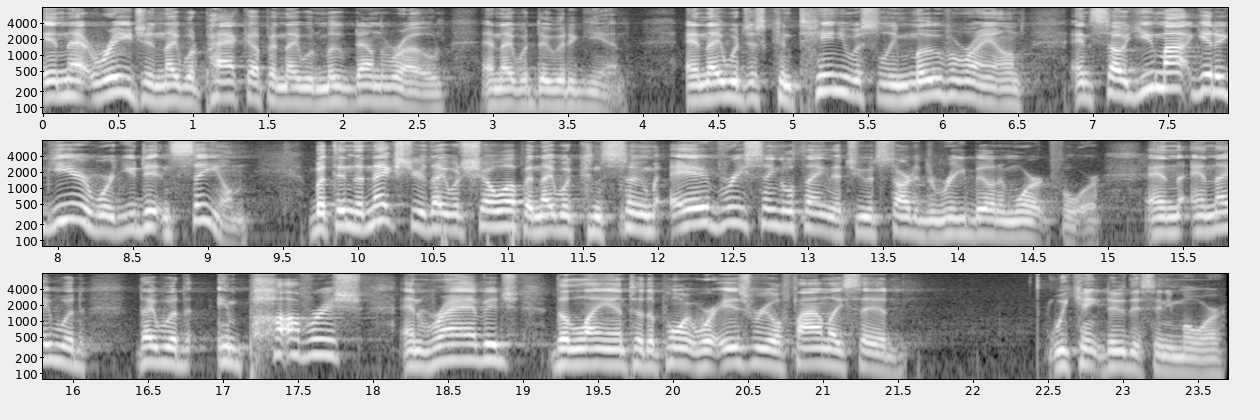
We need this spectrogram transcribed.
in that region, they would pack up and they would move down the road, and they would do it again. And they would just continuously move around and so you might get a year where you didn't see them. But then the next year they would show up and they would consume every single thing that you had started to rebuild and work for. And, and they, would, they would impoverish and ravage the land to the point where Israel finally said, We can't do this anymore.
